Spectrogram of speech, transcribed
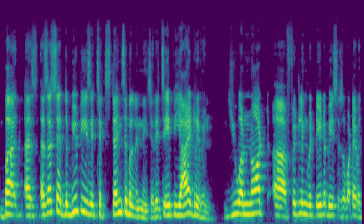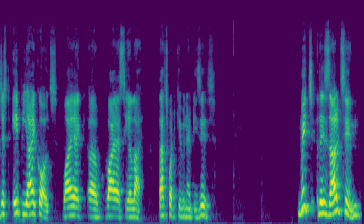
But as, as I said, the beauty is it's extensible in nature, it's API driven. You are not uh, fiddling with databases or whatever, just API calls via, uh, via CLI. That's what Kubernetes is. Which results in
